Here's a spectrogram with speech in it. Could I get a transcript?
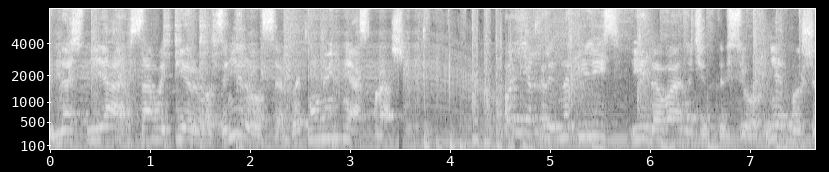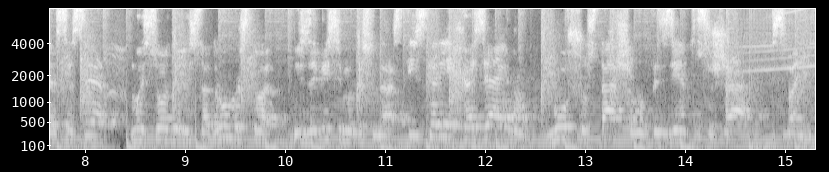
Значит, я самый первый вакцинировался, поэтому меня спрашивают. Поехали, напились и давай, значит, все. Нет больше СССР, мы создали Содружество независимых государств. И скорее хозяину Бушу, старшему президенту США, звонить.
